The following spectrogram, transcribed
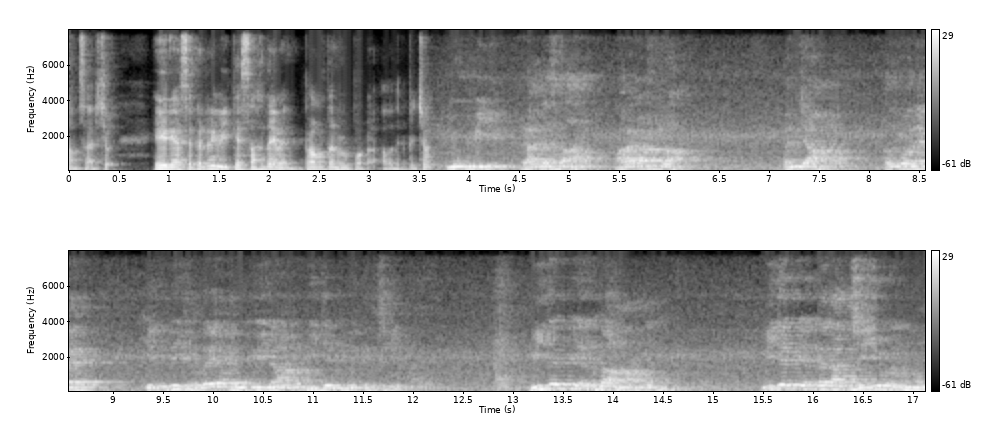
സംസാരിച്ചു. Area secretary V K Sahadevan പ്രവർത്തന റിപ്പോർട്ട് അവതരിപ്പിച്ചു. യു പി രാജസ്ഥാൻ മഹാരാഷ്ട്ര പഞ്ചാബ് അതുപോലെ ഹിന്ദി ഹൃദയഭൂമിയിലാണ് ബി ജെ പി തിരിച്ചറിയുന്നത് ബി ജെ പി എന്താണെന്നും ബി ജെ പി എന്തെല്ലാം ചെയ്യുമെന്നും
